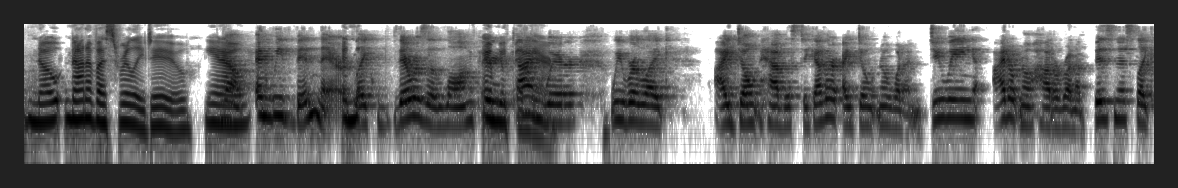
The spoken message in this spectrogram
no none of us really do you know No, and we've been there. And- like there was a long period of time there. where we were like, I don't have this together. I don't know what I'm doing. I don't know how to run a business. Like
